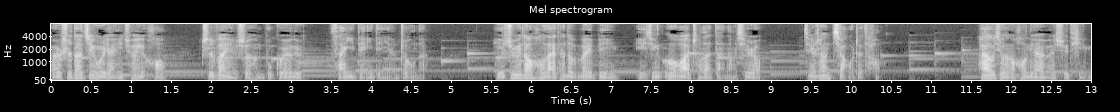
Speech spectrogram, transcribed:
而是他进入演艺圈以后，吃饭饮食很不规律，才一点一点严重的，以至于到后来他的胃病已经恶化成了胆囊息肉，经常绞着疼。还有九零后女演员徐婷，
